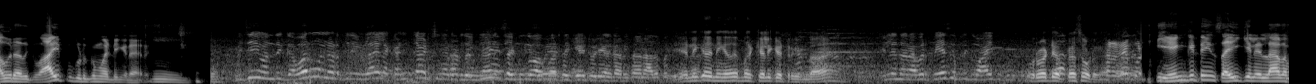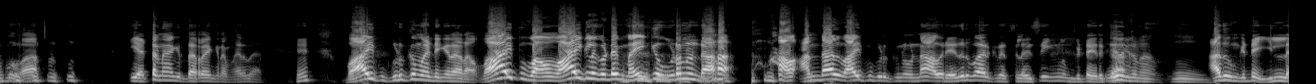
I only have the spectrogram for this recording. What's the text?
அவர் அதுக்கு வாய்ப்பு கொடுக்க மாட்டேங்கிறாரு. விஜய் வந்து கவர்மெண்ட் நடத்துறீங்களா? இல்ல கண்காட்சி நடத்துறீங்களா? என்னைக்காவது நீங்க கேள்வி கேட்டிருக்கீங்களா? இல்ல சார் அவர் பேசுறதுக்கு வாய்ப்பு கொடுக்கணும் ஒரு வாட்டி பேச விடுங்க. என்கிட்டயும் சைக்கிள் இல்லாத போவா? எட்டனாக்கு தர்றேங்கிற மாதிரி தான்? வாய்ப்பு கொடுக்க மாட்டேங்கிறாராம் வாய்ப்பு அவன் வாய்க்குள்ள கொண்டு போய் மைக்க விடணும்டா. அந்த ஆள் வாய்ப்பு கொடுக்கணும்னா அவர் எதிர்பார்க்கிற சில விஷயங்கள் உங்ககிட்ட இருக்கு? அது உங்ககிட்ட இல்ல.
